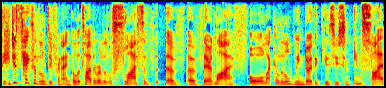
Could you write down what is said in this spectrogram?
He just takes a little different angle. It's either a little slice of of, of their life or like a little window that gives you some insight.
